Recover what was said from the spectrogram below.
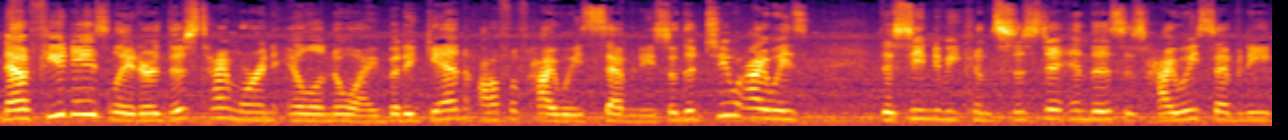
Now, a few days later, this time we're in Illinois, but again off of Highway 70. So the two highways that seem to be consistent in this is Highway 70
